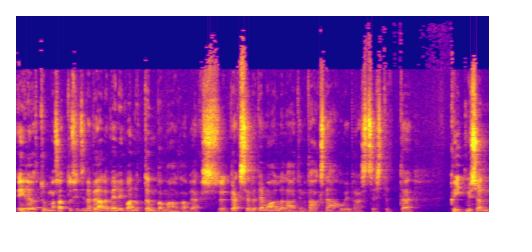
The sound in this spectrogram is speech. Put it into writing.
eile õhtul ma sattusin sinna peale, veel ei pannud tõmbama, aga peaks, peaks selle demo alla laadima, tahaks näha huvi pärast, sest et äh, kõik, mis on,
